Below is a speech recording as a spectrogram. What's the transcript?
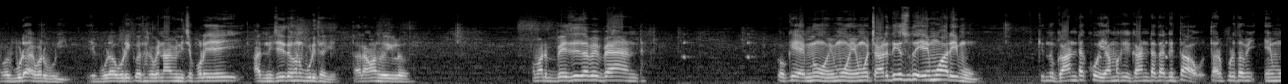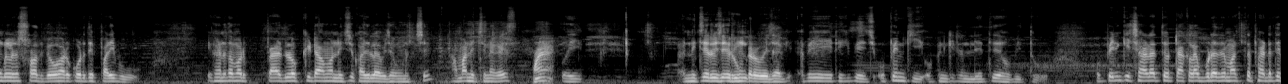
এবার বুড়া একবার বুড়ি। এই বুড়া বুড়ি কেউ থাকবে না, আমি নিচে পড়ে যাই। আর নিচেই তখন বুড়ি থাকে। তাহলে আমার হয়ে গেলো। আমার বেজে যাবে ব্যান্ড ওকে এমো এমো এমো চারিদিকে শুধু এমো আর এমো কিন্তু গানটা কই? আমাকে গানটা তাকে দাও, তারপরে তো আমি এমোগুলোর সৎ ব্যবহার করতে পারিব। এখানে তো আমার প্যাডলক কিটা আমার নিচে কাজে লাগবে যেমন হচ্ছে। আমার নিচে না গাইস ওই নিচের রয়েছে রুমটা রয়েছে আবে, এটা কি পেয়েছি? ওপেন কি ওপেন কিটা নিতে হবে তো। ওপেন কি ছাড়া তো টাকলা বুড়াদের মাঝে ফাটাতে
